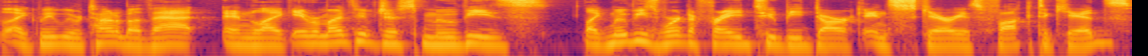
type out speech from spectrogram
like we, we were talking about that, and like it reminds me of just movies. Like movies weren't afraid to be dark and scary as fuck to kids.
